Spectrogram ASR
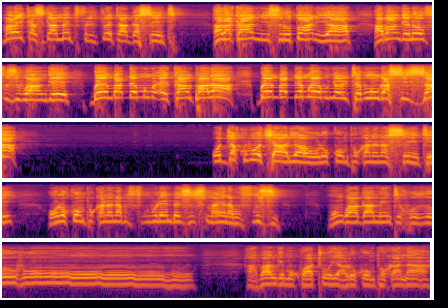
Malayika zigambe nti fe tetwetaaga sente. Alakani sultaniya abange n'obufuzi bwange bwe mbaddemu ekampala bwe mbaddemu ebunyoli tebungasizza. Ojja kuba okyali awo olwokompukana na sente olwokompukana na bulembezi simanye na bufuzi. Mungu agambye nti khudhuhu. Abange mukwate oyo alokompokana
